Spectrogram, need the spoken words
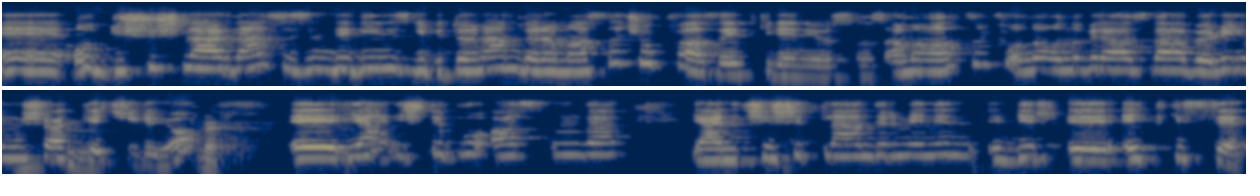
e, o düşüşlerden sizin dediğiniz gibi dönem dönem aslında çok fazla etkileniyorsunuz. Ama altın fonu onu biraz daha böyle yumuşak geçiriyor. Evet. E, yani işte bu aslında yani çeşitlendirmenin bir e, etkisi.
